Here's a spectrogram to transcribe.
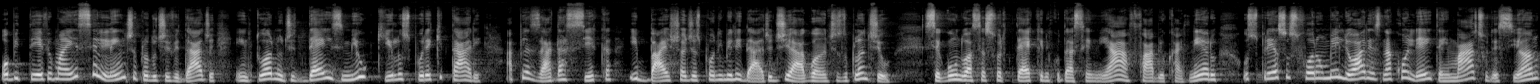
obteve uma excelente produtividade em torno de 10 mil quilos por hectare, apesar da seca e baixa disponibilidade de água antes do plantio. Segundo o assessor técnico da CNA, Fábio Carneiro, os preços foram melhores na colheita em março desse ano,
